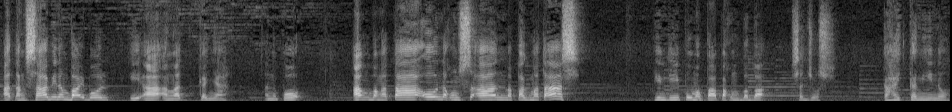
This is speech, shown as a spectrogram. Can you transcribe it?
At ang sabi ng Bible, iaangat ka niya. Ano po? Ang mga tao na kung saan mapagmataas, hindi po magpapakumbaba sa Diyos. Kahit kanino,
